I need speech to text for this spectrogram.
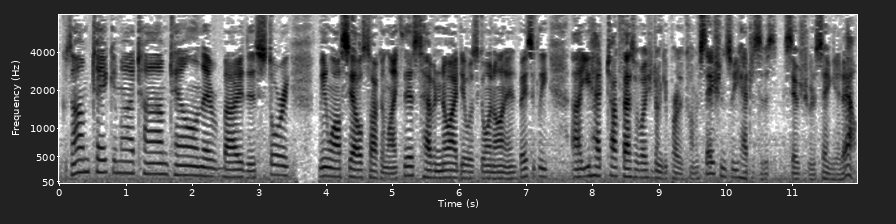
because I'm taking my time telling everybody this story. Meanwhile, Seattle's talking like this, having no idea what's going on, and basically uh, you had to talk fast, otherwise you don't get part of the conversation, so you had to say what you're going to say and get it out.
